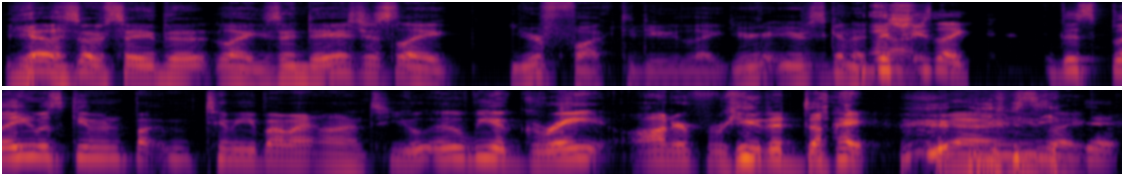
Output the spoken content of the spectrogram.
yeah that's what i'm saying the like zendaya's just like you're fucked dude like you're you're just gonna And die she's like, "This blade was given by, to me by my aunt. You, it'll be a great honor for you to die." Yeah, he's like- it."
